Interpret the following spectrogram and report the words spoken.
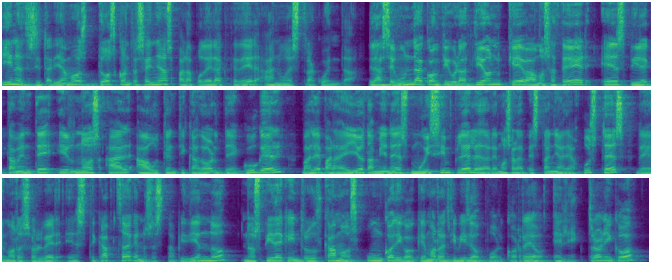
y necesitaríamos dos contraseñas para poder acceder a nuestra cuenta. La segunda configuración que vamos a hacer es directamente irnos al autenticador de Google, ¿vale? Para ello también es muy simple, le daremos a la pestaña de ajustes, debemos resolver este captcha que nos está pidiendo, nos pide que introduzcamos un código que hemos recibido por correo electrónico,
